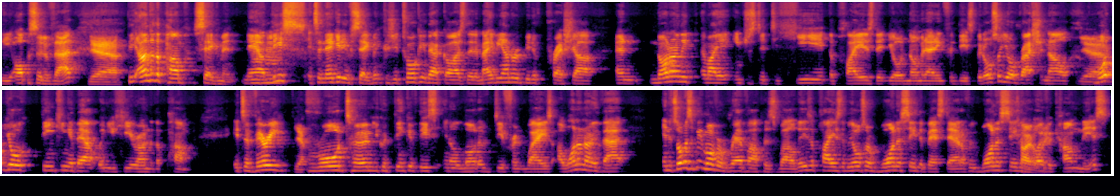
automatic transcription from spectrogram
the opposite of that, Yeah. the under the pump segment. Now Mhm. this it's a negative segment because you're talking about guys that are maybe under a bit of pressure. And not only am I interested to hear the players that you're nominating for this, but also your rationale Yeah. what you're thinking about when you hear under the pump. It's a very Yep. broad term. You could think of this in a lot of different ways. I want to know that. And it's almost a bit more of a rev up as well. These are players that we also want to see the best out of. We want to see them overcome this.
